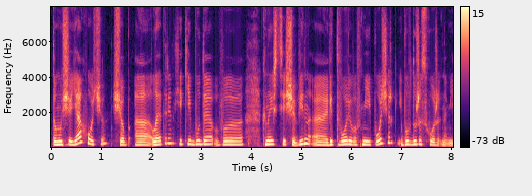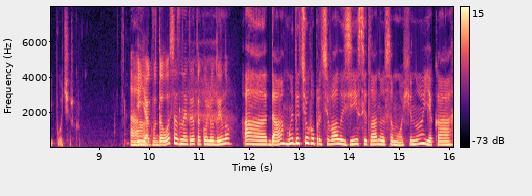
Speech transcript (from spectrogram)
Тому що я хочу, щоб е, летерінг, який буде в книжці, щоб він е, відтворював мій почерк і був дуже схожий на мій почерк. І як вдалося знайти таку людину? А, да, ми до цього працювали зі Світланою Самохіною, яка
